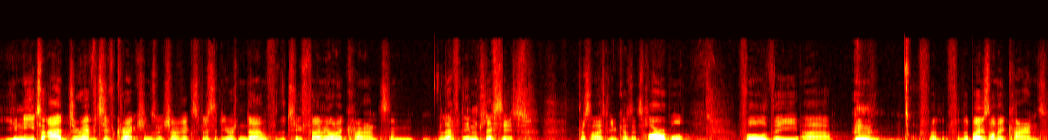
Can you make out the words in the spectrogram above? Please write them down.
you need to add derivative corrections, which I've explicitly written down for the two fermionic currents and left implicit precisely because it's horrible for the, uh, for, for, the bosonic current.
